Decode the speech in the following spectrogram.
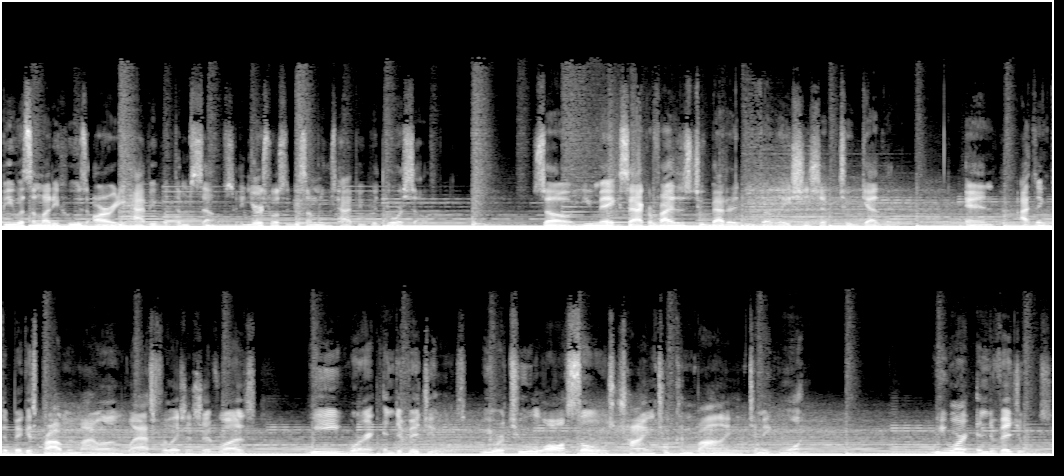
be with somebody who's already happy with themselves, and you're supposed to be someone who's happy with yourself. So you make sacrifices to better the relationship together. And I think the biggest problem in my own last relationship was we weren't individuals. We were two lost souls trying to combine to make one. We weren't individuals.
